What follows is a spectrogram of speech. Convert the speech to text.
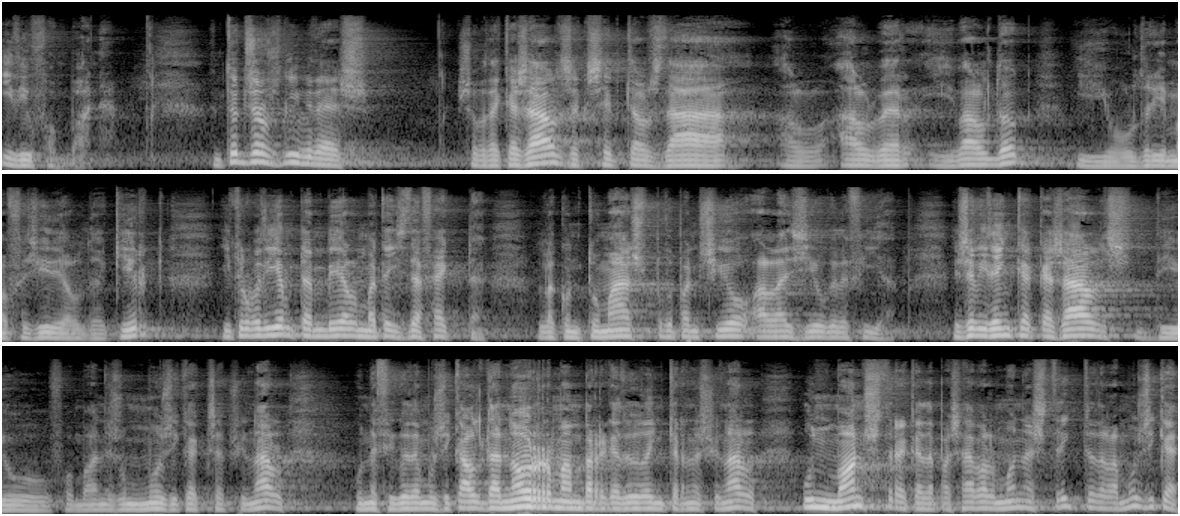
i diu Fontbona. En tots els llibres sobre Casals, excepte els d'Albert i Baldock, i voldríem afegir el de Kirk, hi trobaríem també el mateix defecte, la contumàs propensió a la geografia. És evident que Casals, diu Fontbona, és un músic excepcional, una figura musical d'enorme envergadura internacional, un monstre que depassava el món estricte de la música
